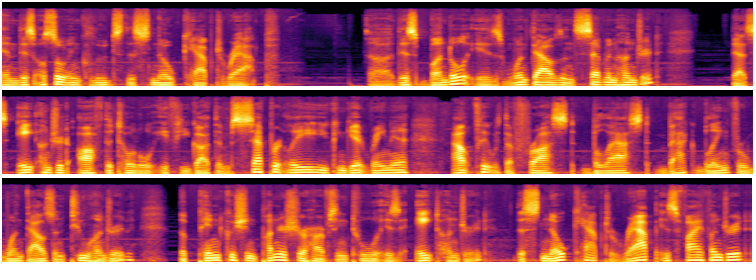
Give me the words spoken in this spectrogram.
and this also includes the snow capped wrap. Uh, this bundle is 1,700. That's 800 off the total if you got them separately. You can get Reina outfit with the Frost Blast back bling for 1,200. The Pincushion Punisher harvesting tool is 800. The Snow Capped Wrap is 500.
